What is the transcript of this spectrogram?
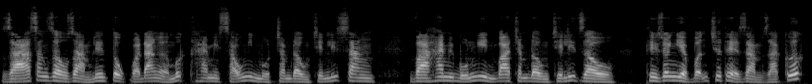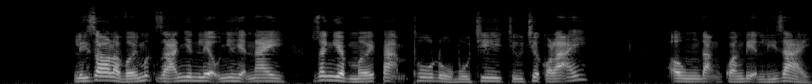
giá xăng dầu giảm liên tục và đang ở mức 26.100 đồng trên lít xăng và 24.300 đồng trên lít dầu, thì doanh nghiệp vẫn chưa thể giảm giá cước. Lý do là với mức giá nhiên liệu như hiện nay, doanh nghiệp mới tạm thu đủ bù chi chứ chưa có lãi. Ông Đặng Quang Điện lý giải.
